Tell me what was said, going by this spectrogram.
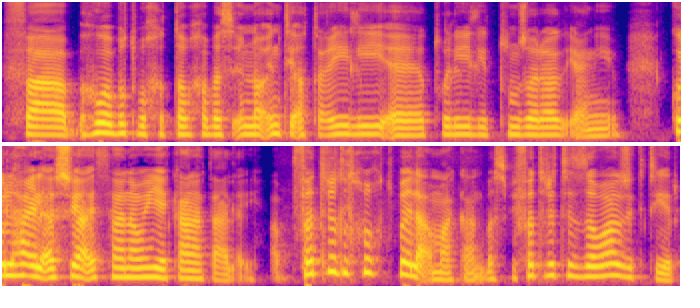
فهو بطبخ الطبخة بس إنه أنت قطعي لي آه، طولي لي الطنجرة يعني كل هاي الأشياء الثانوية كانت علي. بفترة الخطبة لا ما كان بس بفترة الزواج كتير.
